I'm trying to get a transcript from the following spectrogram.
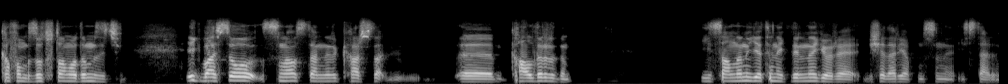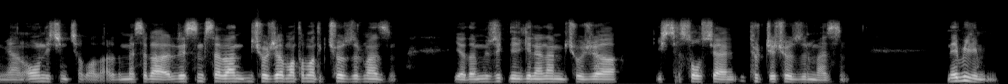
kafamızda tutamadığımız için. İlk başta o sınav sistemleri karşı e, kaldırırdım. İnsanların yeteneklerine göre bir şeyler yapmasını isterdim. Yani onun için çabalardım. Mesela resim seven bir çocuğa matematik çözdürmezdim. Ya da müzikle ilgilenen bir çocuğa işte sosyal Türkçe çözdürmezdim. Ne bileyim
